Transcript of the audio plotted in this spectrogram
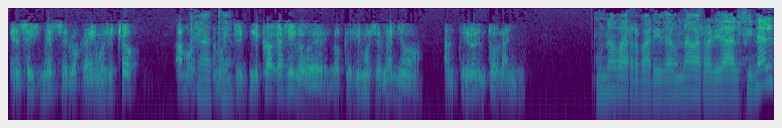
en seis meses, lo que habíamos hecho, vamos, Fíjate. hemos triplicado casi lo, de, lo que hicimos el año anterior en todo el año. Una barbaridad, una barbaridad. Al final,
